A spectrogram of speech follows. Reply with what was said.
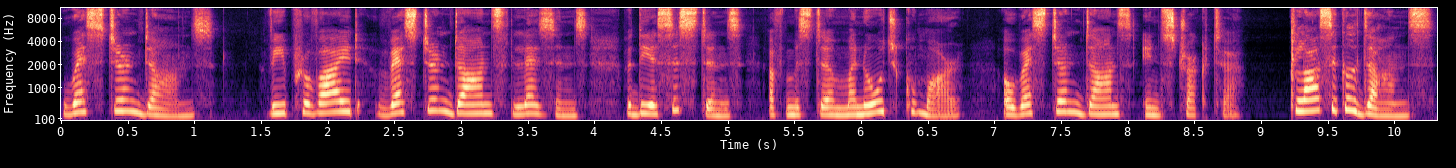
Western dance. We provide Western dance lessons with the assistance of Mr. Manoj Kumar, a Western dance instructor. Classical dance.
